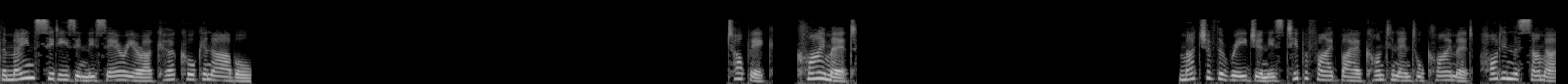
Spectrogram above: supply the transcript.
The main cities in this area are Kirkuk and Arbil. Topic: Climate. Much of the region is typified by a continental climate, hot in the summer,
